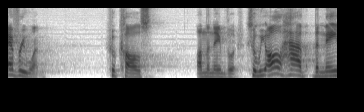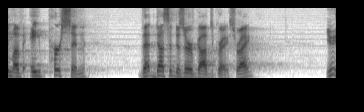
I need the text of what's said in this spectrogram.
everyone who calls on the name of the Lord. So we all have the name of a person that doesn't deserve God's grace, right? You,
